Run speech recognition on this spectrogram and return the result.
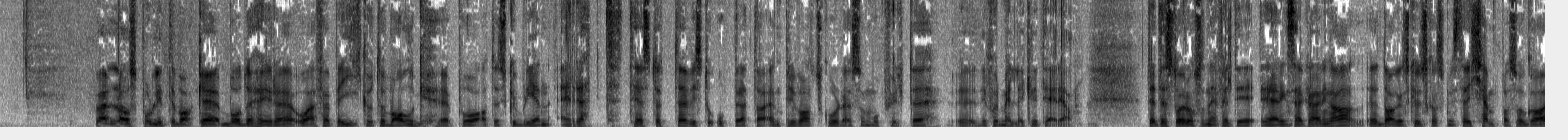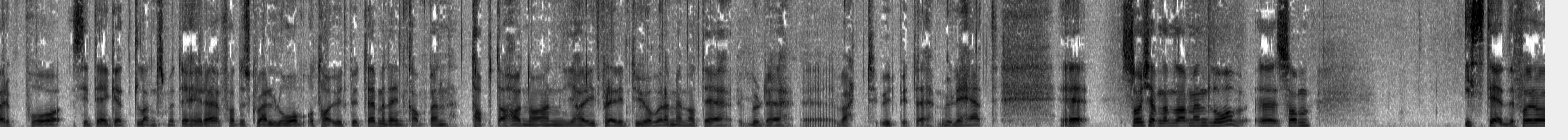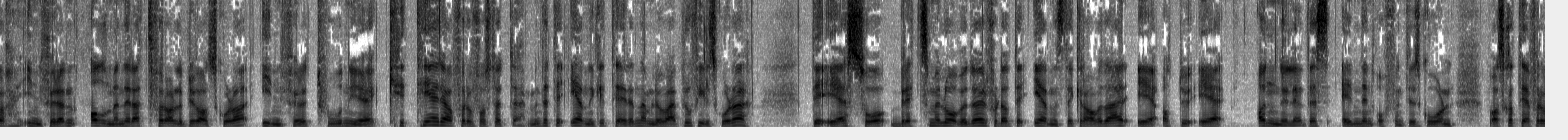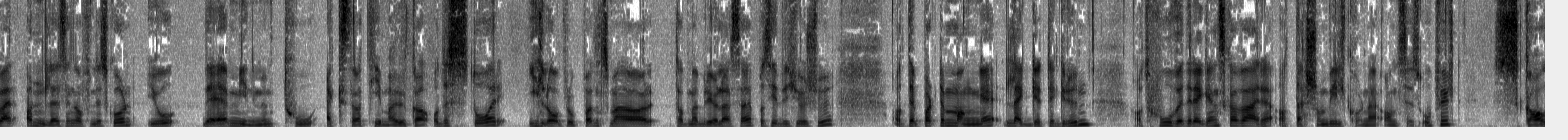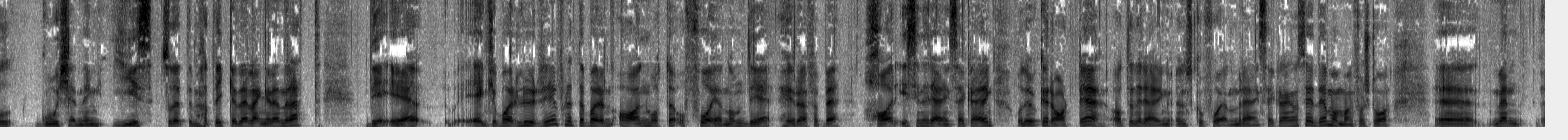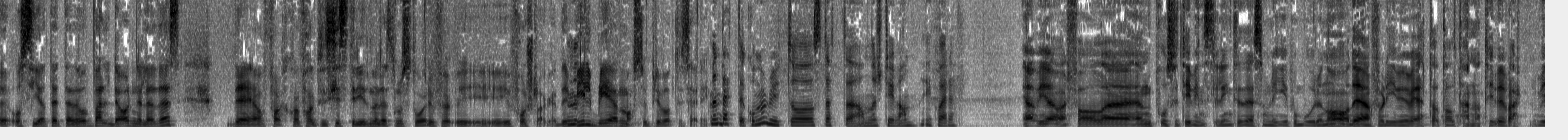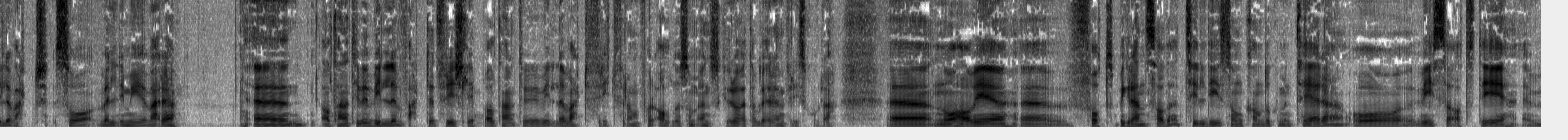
Vel, la oss spole litt tilbake. Både Høyre og Frp gikk jo til valg på at det skulle bli en rett til støtte hvis du oppretta en privat skole som oppfylte eh, de formelle kriteriene. Dette står også nedfelt i regjeringserklæringa. Dagens kunnskapsminister kjempa sågar på sitt eget landsmøte i Høyre for at det skulle være lov å ta utbytte, men den kampen tapte han. og Han har gitt flere intervjuer hvor han mener at det burde eh, vært utbyttemulighet. Eh, så kommer de da med en lov som i stedet for å innføre en allmenn rett for alle privatskoler, innføre to nye kriterier for å få støtte. Men dette ene kriteriet, nemlig å være profilskole, det er så bredt som en låvedør. For det eneste kravet der er at du er annerledes enn den offentlige skolen. Hva skal til for å være annerledes enn den offentlige skolen? Jo, det er minimum to ekstra timer i uka. Og det står i lovproposisjonen, som jeg har tatt meg bryet å lese, på side 27, at departementet legger til grunn at hovedregelen skal være at dersom vilkårene anses oppfylt, skal godkjenning gis. Så dette med at det ikke er lenger en rett, det er egentlig bare lureri. For dette er bare en annen måte å få gjennom det Høyre og Frp har i sin regjeringserklæring. Og det er jo ikke rart det, at en regjering ønsker å få gjennom regjeringserklæringa si. Det må man forstå. Eh, men eh, å si at dette er noe veldig annerledes, det er faktisk i strid med det som står i forslaget. Det vil bli en massiv privatisering. Men dette kommer du til å støtte, Anders Tyvand i KrF? Ja, Vi har i hvert fall eh, en positiv innstilling til det som ligger på bordet nå. og Det er fordi vi vet at alternativet ville vært så veldig mye verre. Eh, alternativet ville vært et frislipp. Alternativet ville vært fritt fram for alle som ønsker å etablere en friskole. Eh, nå har vi fått begrensa det til de som kan dokumentere og vise at de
